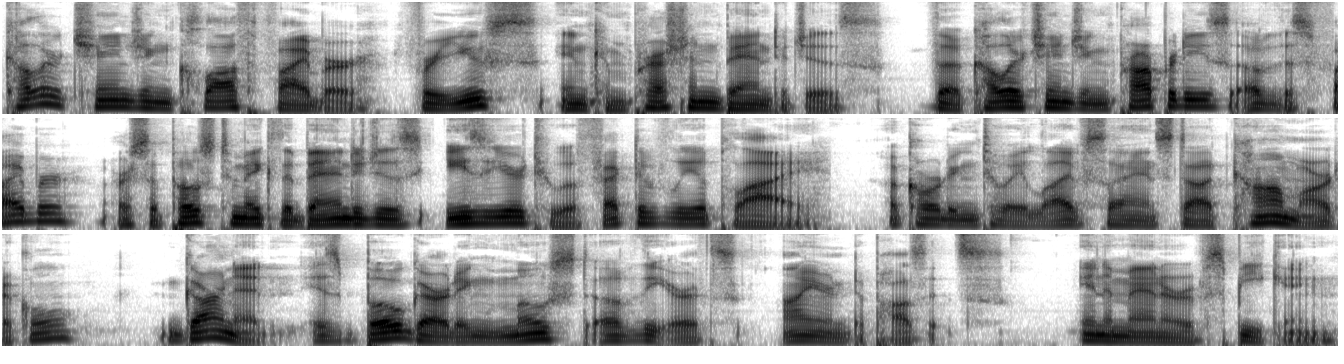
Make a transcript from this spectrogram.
color changing cloth fiber for use in compression bandages. The color changing properties of this fiber are supposed to make the bandages easier to effectively apply. According to a LiveScience.com article, garnet is bogarting most of the Earth's iron deposits, in a manner of speaking.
